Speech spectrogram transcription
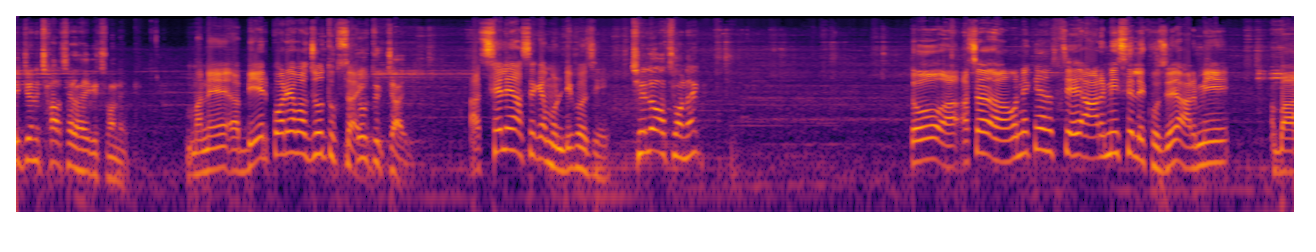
এই জন্য ছাড়ছাড় হয়ে গেছে অনেক। মানে বিয়ের পরে আবার যৌতুক চাই যৌতুক চাই আর ছেলে আছে কেমন ডিভোর্সি? ছেলে আছে অনেক। তো আচ্ছা অনেকে হচ্ছে আর্মি ছেলে খুঁজে আর্মি বা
